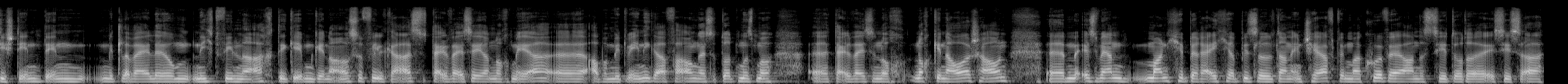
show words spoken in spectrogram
die stehen denen mittlerweile um nicht viel nach. Die geben genauso viel Gas, teilweise ja noch mehr, äh, aber mit weniger Erfahrung. Also dort muss man äh, teilweise noch, noch genauer schauen. Ähm, es werden manche Bereiche ein bisschen dann entschärft, wenn man eine Kurve anders sieht oder es ist ein,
